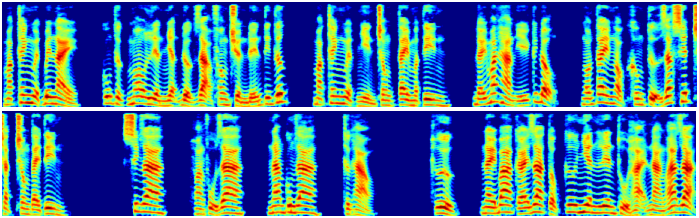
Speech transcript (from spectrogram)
Mạc Thanh Nguyệt bên này, cũng thực mau liền nhận được dạ phong truyền đến tin tức, Mạc Thanh Nguyệt nhìn trong tay mật tin, đáy mắt hàn ý kích động, ngón tay ngọc không tự giác siết chặt trong tay tin. Xích ra, Hoàng Phủ ra, Nam Cung ra, thực hảo. Hừ, này ba cái gia tộc cư nhiên liên thủ hại nàng á dạ,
